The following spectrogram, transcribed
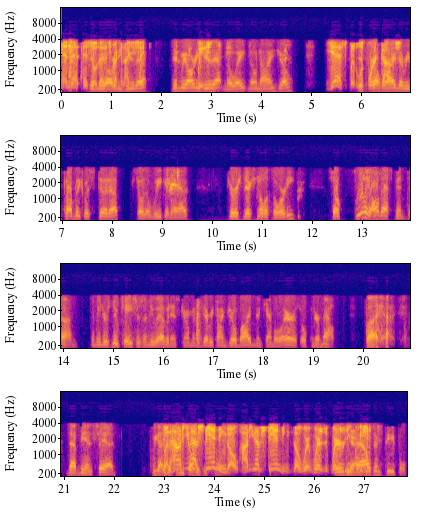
and that and so that it's recognized? That? Didn't we already we, do that in 08, 09, Joe? Yes, but look Isn't where it got why us. the republic was stood up so that we could have jurisdictional authority. So really, all that's been done. I mean, there's new cases and new evidence coming every time Joe Biden and Kamala Harris open their mouth. But that being said, we got to. But get how do you have standing restored. though? How do you have standing though? Where where's where's Thirty thousand people.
